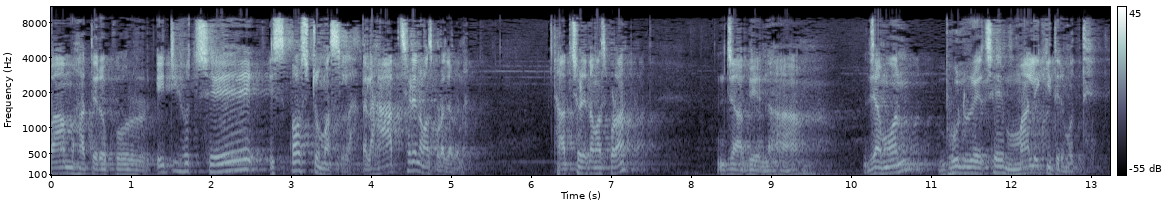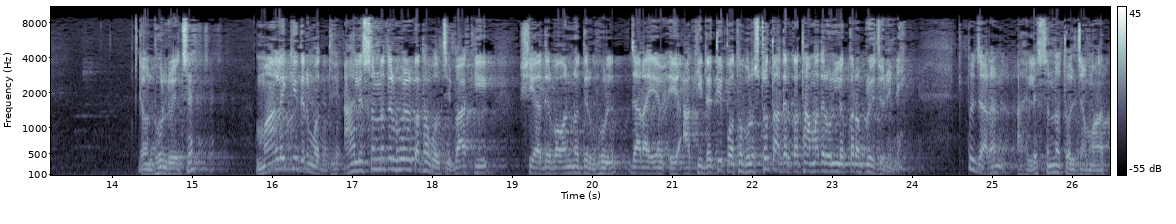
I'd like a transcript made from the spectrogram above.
বাম হাতের ওপর এটি হচ্ছে স্পষ্ট মাসলা। তাহলে হাত ছেড়ে নামাজ পড়া যাবে না। হাত ছেড়ে নামাজ পড়া যাবে না। যেমন ভুল রয়েছে মালিকিদের মধ্যে। যেমন ভুল রয়েছে মালিকিদের মধ্যে। আহলে সন্ন্যতের ভুলের কথা বলছি। বাকি শিয়াদের বা অন্যদের ভুল, যারা এই আকিদাতি পথভ্রষ্ট, তাদের কথা আমাদের উল্লেখ করা প্রয়োজনই নেই। কিন্তু যারা আহলে সন্ন্যতল জামাত,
